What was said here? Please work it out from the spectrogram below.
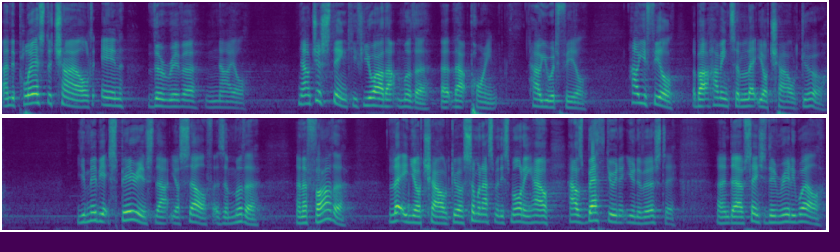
And they placed the child in the river Nile. Now, just think if you are that mother at that point, how you would feel. How you feel about having to let your child go. You maybe experienced that yourself as a mother and a father, letting your child go. Someone asked me this morning, how, how's Beth doing at university? And uh, I was saying she's doing really well.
